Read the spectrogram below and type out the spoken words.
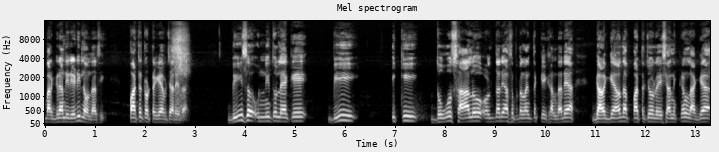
ਬਰਗਰਾਂ ਦੀ ਰੇਹੜੀ ਲਾਉਂਦਾ ਸੀ। ਪੱਟ ਟੁੱਟ ਗਿਆ ਵਿਚਾਰੇ ਦਾ। 2019 ਤੋਂ ਲੈ ਕੇ 20 21 2 ਸਾਲ ਉਹ ਉਲਦਾ ਰਿਹਾ, ਹਸਪਤਾਲਾਂ 'ਚ ਧੱਕੇ ਖਾਂਦਾ ਰਿਹਾ, ਗਲ ਗਿਆ, ਉਹਦਾ ਪੱਟ ਚੋਂ ਰੇਸ਼ਾ ਨਿਕਲਣ ਲੱਗ ਗਿਆ,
